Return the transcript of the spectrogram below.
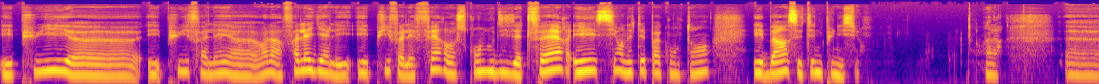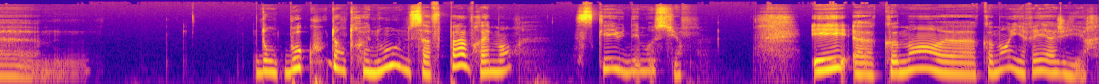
et puis euh, et puis fallait voilà, fallait y aller, et puis il fallait faire ce qu'on nous disait de faire, et si on n'était pas content, eh ben c'était une punition. Voilà. donc beaucoup d'entre nous ne savent pas vraiment ce qu'est une émotion et euh, comment, euh, comment y réagir.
